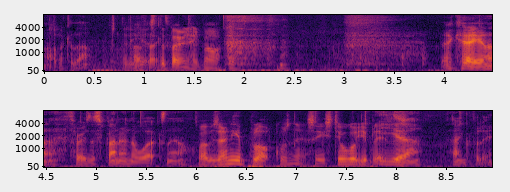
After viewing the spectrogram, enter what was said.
Oh, look at that. that he gets the bonehead marker. Okay, that throws a spanner in the works now. well, it was only a block, wasn't it? So you still got your blitz. Yeah, thankfully.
